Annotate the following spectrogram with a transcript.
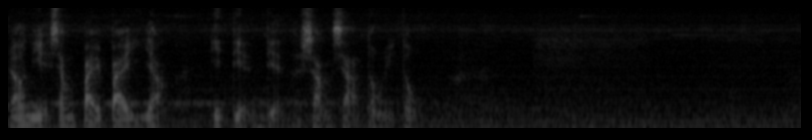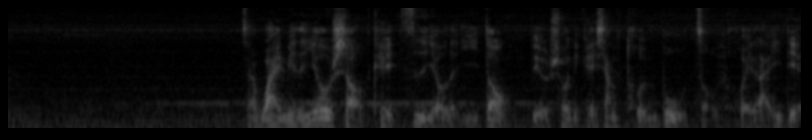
然后你也像拜拜一样，一点点的上下动一动。在外面的右手可以自由的移动，比如说你可以向臀部走回来一点，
